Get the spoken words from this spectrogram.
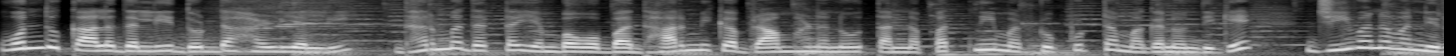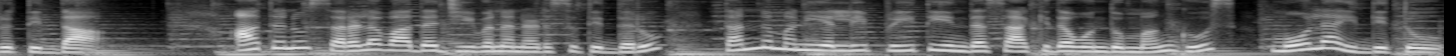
ಒಂದು ಕಾಲದಲ್ಲಿ ದೊಡ್ಡ ಹಳ್ಳಿಯಲ್ಲಿ ಧರ್ಮದತ್ತ ಎಂಬ ಒಬ್ಬ ಧಾರ್ಮಿಕ ಬ್ರಾಹ್ಮಣನು ತನ್ನ ಪತ್ನಿ ಮತ್ತು ಪುಟ್ಟ ಮಗನೊಂದಿಗೆ ಜೀವನವನ್ನಿರುತ್ತಿದ್ದ. ಆತನು ಸರಳವಾದ ಜೀವನ ನಡೆಸುತ್ತಿದ್ದರೂ ತನ್ನ ಮನೆಯಲ್ಲಿ ಪ್ರೀತಿಯಿಂದ ಸಾಕಿದ ಒಂದು ಮಂಗೂಸ್ ಮೋಲ ಇದ್ದಿತು.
